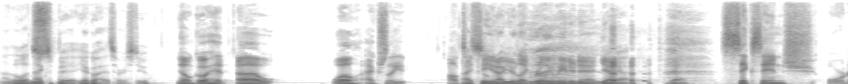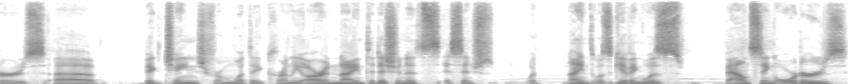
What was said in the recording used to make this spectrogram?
Now, the next bit, yeah, go ahead. Sorry, Stu. No, go ahead. Uh, well, actually, I'll take I see. You know, you're like really leaning in. Yeah, yeah, yeah. six inch orders. Uh, big change from what they currently are in ninth edition. It's essentially what ninth was giving was bouncing orders.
